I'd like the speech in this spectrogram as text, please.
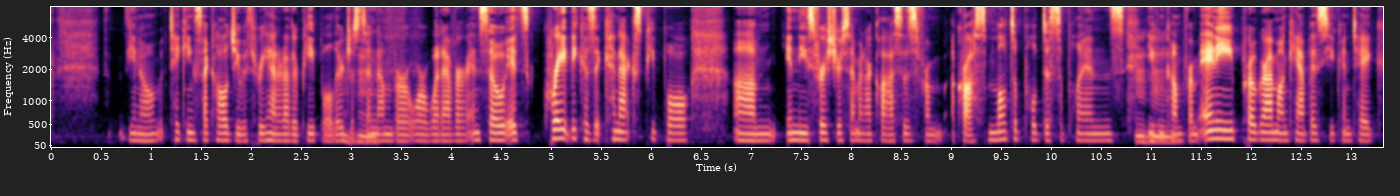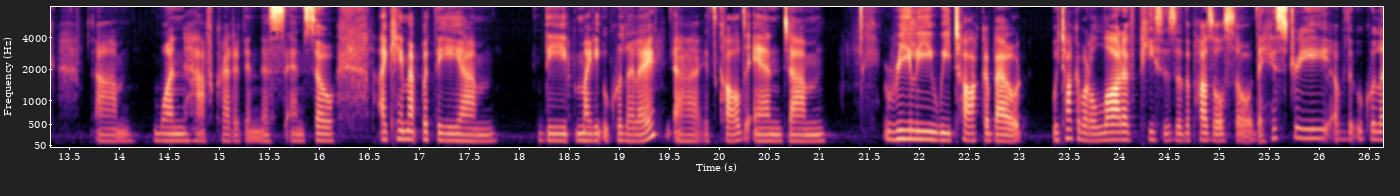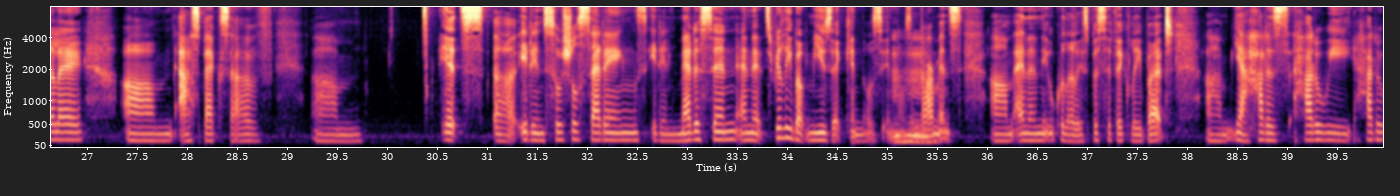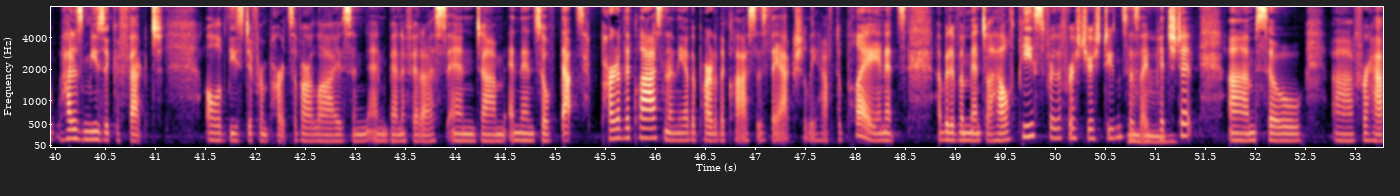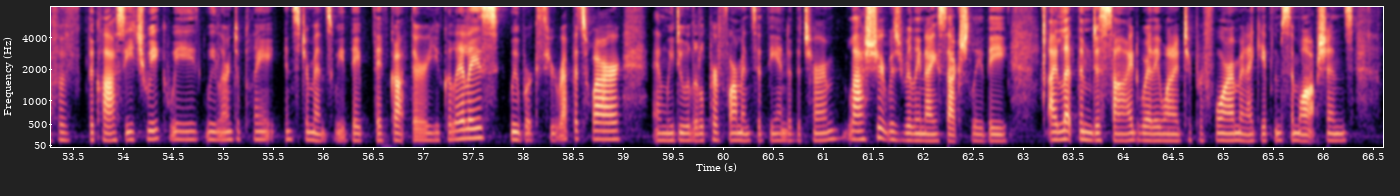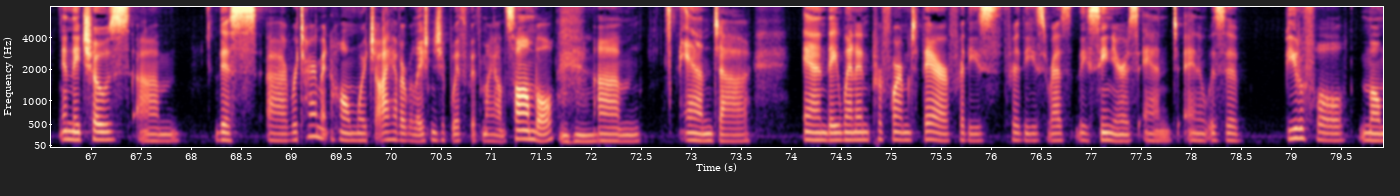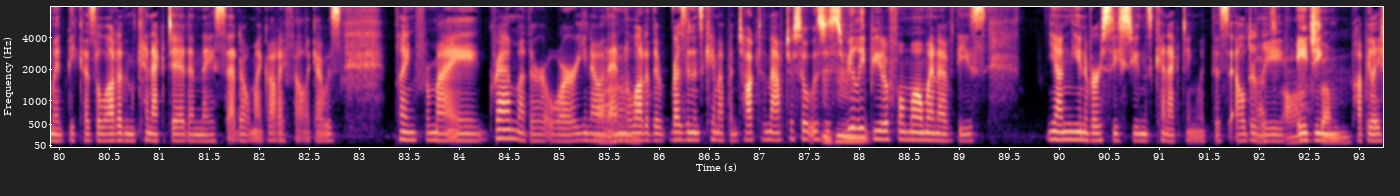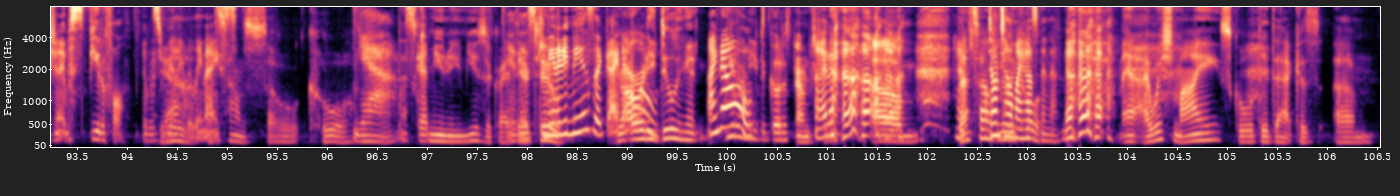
you know, taking psychology with 300 other people. They're just mm-hmm. a number or whatever. And so it's great because it connects people um, in these first year seminar classes from across multiple disciplines. Mm-hmm. You can mm-hmm. come from any program on campus. You can take um, one half credit in this. And so I came up with the um, the Mighty Ukulele, uh, it's called. And um, really, we talk about we talk about a lot of pieces of the puzzle. So the history of the ukulele, um, aspects of um, it's uh, it in social settings, it in medicine, and it's really about music in those in those mm-hmm. environments, um, and then the ukulele specifically. But um, yeah, how does how do we how do how does music affect all of these different parts of our lives and, and benefit us? And um, and then so that's part of the class, and then the other part of the class is they actually have to play, and it's a bit of a mental health piece for the first year students as mm-hmm. I pitched it. Um, so uh, for half of the class each week, we we learn to play instruments. We they they've got their ukuleles. We work through repertoire, and we do a little performance at the end of the term. Last year it was really nice actually. They I let them decide where they wanted to perform and I gave them some options and they chose um, this uh, retirement home which I have a relationship with with my ensemble mm-hmm. um, and uh, and they went and performed there for these for these res- these seniors and and it was a beautiful moment because a lot of them connected and they said, "Oh my God, I felt like I was playing for my grandmother," or you know, wow. and a lot of the residents came up and talked to them after. So it was this mm-hmm. really beautiful moment of these young university students connecting with this elderly, awesome. aging population. It was beautiful. It was yeah, really, really nice. sounds so cool. Yeah, that's good. community music right it there. It is community music. I You're know. already doing it. I know. You don't need to go to. No, I'm just kidding. Um, that sounds. Don't tell my cool. husband that. Man, I wish my school did that because. Um,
